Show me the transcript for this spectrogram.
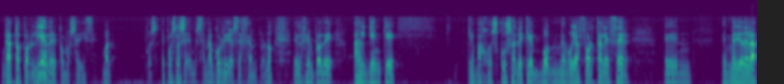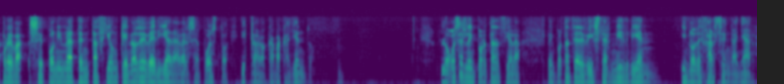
gato por liebre, como se dice. Bueno, pues he puesto, se, me ha ocurrido ese ejemplo, ¿no? El ejemplo de alguien que, que bajo excusa de que me voy a fortalecer en, medio de la prueba se pone una tentación que no debería de haberse puesto y claro, acaba cayendo. Luego esa es la importancia, la importancia de discernir bien y no dejarse engañar.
